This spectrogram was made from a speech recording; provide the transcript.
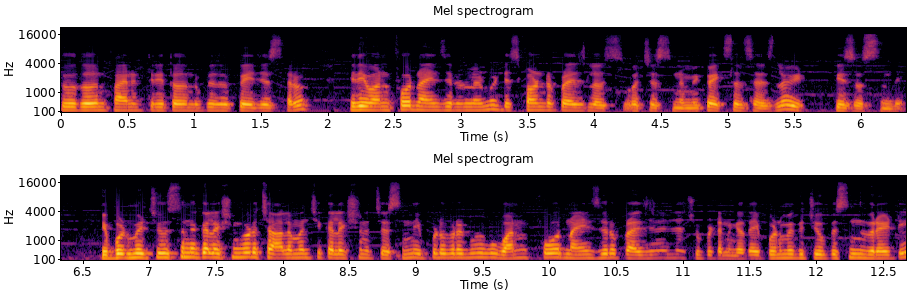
two thousand five hundred three thousand rupees pay చేస్తారు. ఇది వన్ ఫోర్ నైన్ జీరోలో డిస్కౌంట్ ప్రైస్లో వచ్చేస్తుంది. మీకు ఎక్సెల్ సైజ్లో పీస్ వస్తుంది. ఇప్పుడు మీరు చూస్తున్న కలెక్షన్ కూడా చాలా మంచి కలెక్షన్ వచ్చేసింది. ఇప్పుడు వరకు మీకు one four nine zero price రేంజ్లో చూపెట్టాను కదా. ఇప్పుడు మీకు చూపిస్తుంది variety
